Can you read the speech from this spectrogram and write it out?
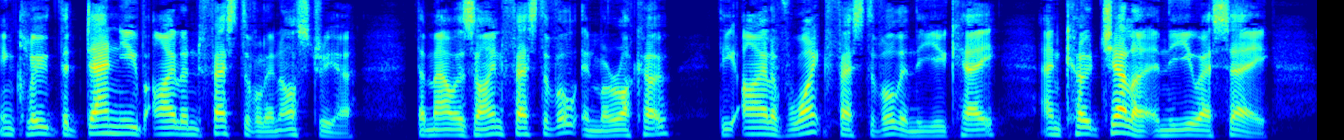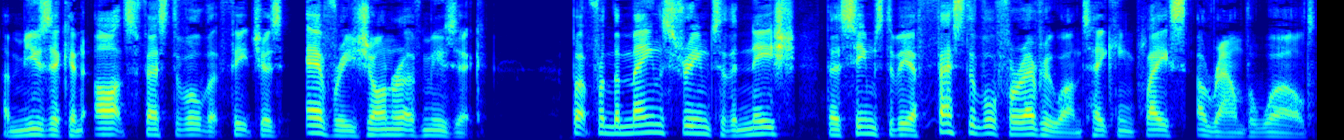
include the Danube Island Festival in Austria, the Mawazine Festival in Morocco, the Isle of Wight Festival in the UK, and Coachella in the USA, a music and arts festival that features every genre of music. But from the mainstream to the niche, there seems to be a festival for everyone taking place around the world.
